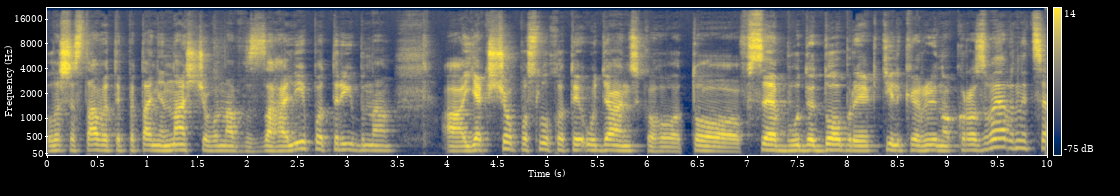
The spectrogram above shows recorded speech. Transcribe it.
лише ставити питання, на що вона взагалі потрібна. А якщо послухати Удянського, то все буде добре, як тільки ринок розвернеться.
